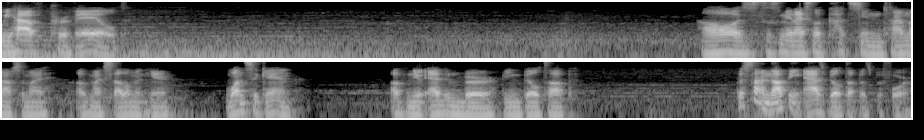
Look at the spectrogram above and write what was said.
We have prevailed. Oh, this, is gonna be a nice little cutscene time lapse of my of my settlement here. Once again, of New Edinburgh being built up. This time not being as built up as before.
